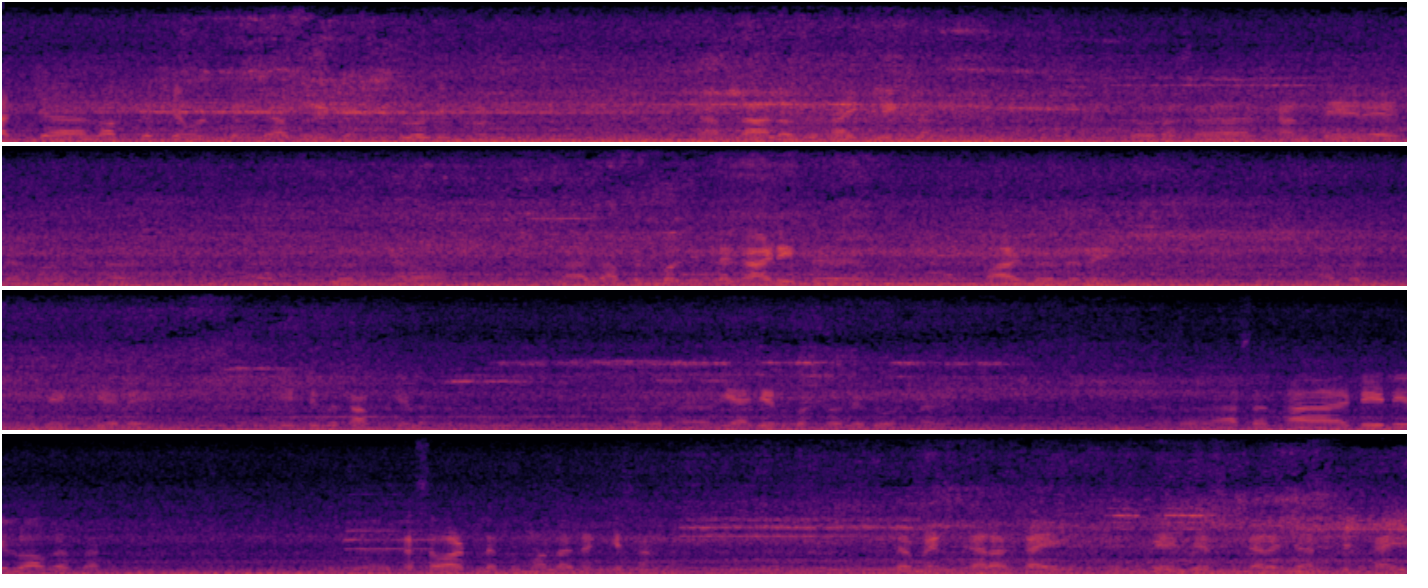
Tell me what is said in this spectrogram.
आजच्या लॉकचं शेवट करते आपण क्लोजिंग म्हणून. आता आलो होतो सायकलिंगला थोडंसं शांत एरिया आहे त्यामुळे क्लोज करावं. आज आपण बघितलं गाडीचं पार्ट वगैरे. आपण चेक केले ए सीचं काम केलं. अजून गॅजेट बसवले दोन नवीन. तर असंच हा डेली लॉग होता. कसं वाटलं तुम्हाला? नक्की सांगा. कमेंट करा काही चेंजेस करायचे असतील काही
